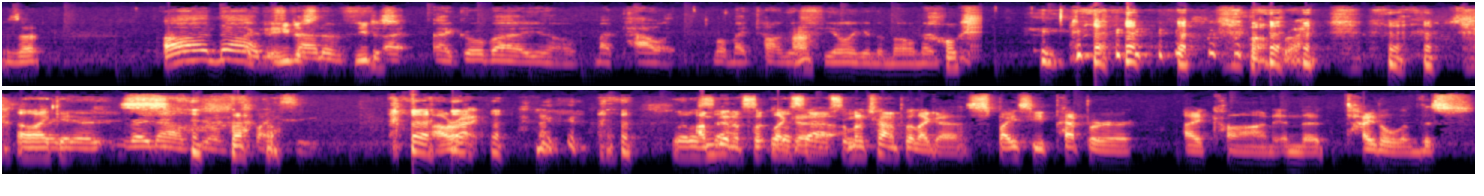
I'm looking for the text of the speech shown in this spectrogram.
Is that Uh, no, I just you just- kind of you just- I, I go by you know my palate, what my tongue is feeling in the moment. okay? All right. I like Right, it. here- right now, I'm feeling spicy. All right. I'm going to put like a. little I'm going to try and put like a spicy pepper icon in the title of this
